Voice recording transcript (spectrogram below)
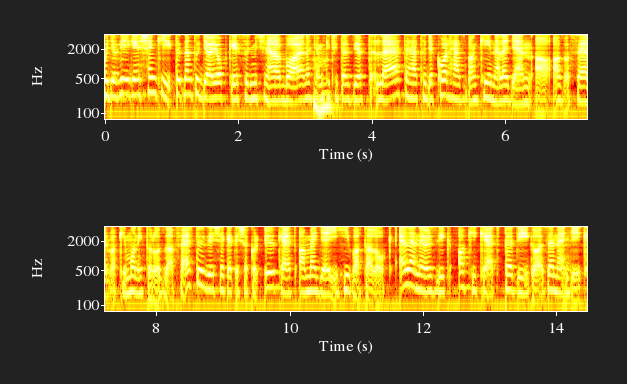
hogy a végén senki, tehát nem tudja a jobb kész, hogy mit csinál a bal, nekem uh-huh. kicsit ez jött le, tehát hogy a kórházban kéne legyen a, az a szerv, aki monitorozza a fertőzéseket, és akkor őket a megyei hivatalok ellenőrzik, akiket pedig az NNGK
